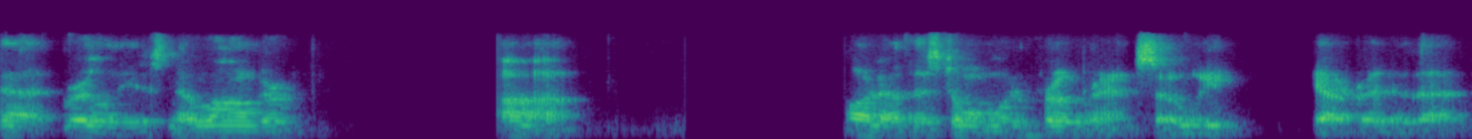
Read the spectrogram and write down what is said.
that really is no longer, uh, part of the stormwater program, so we got rid of that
